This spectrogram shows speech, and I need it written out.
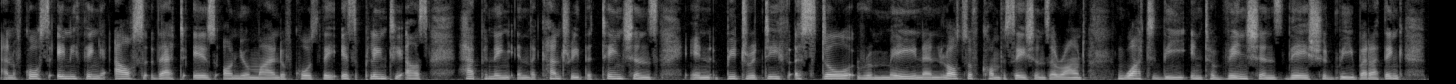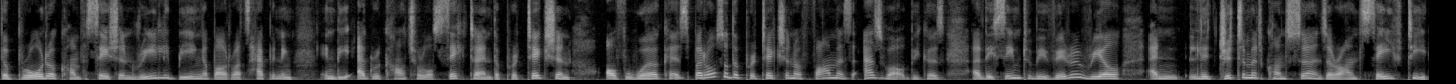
And of course, anything else that is on your mind, of course, there is plenty else happening in the country. The tensions in Piet still remain, and lots of conversations around what the interventions there should be. But I think the broader conversation really being about what's happening in the agricultural sector and the protection of workers, but also the protection of farmers as well, because uh, there seem to be very real and legitimate concerns around safety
